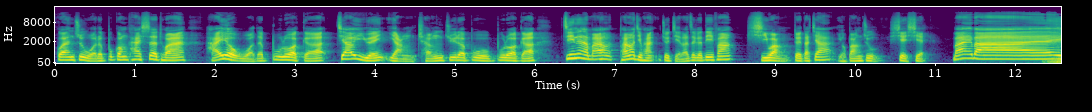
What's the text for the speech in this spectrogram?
关注我的不公开社团，还有我的部落格交易员养成俱乐部部落格。今天的盘盘后解盘就解到这个地方，希望对大家有帮助，谢谢，拜拜。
